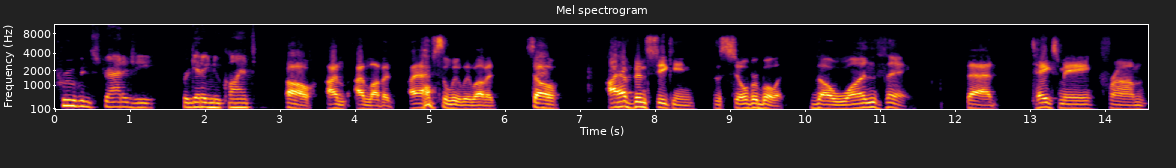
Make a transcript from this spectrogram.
proven strategy for getting new clients? Oh, I I love it. I absolutely love it. So, I have been seeking the silver bullet, the one thing that takes me from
